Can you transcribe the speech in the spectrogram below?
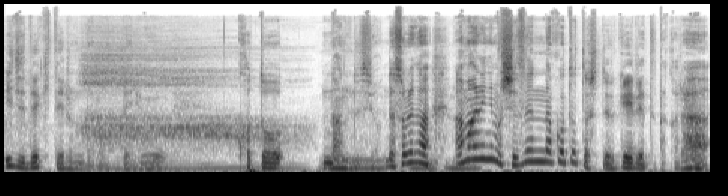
維持できてるんだろうっていうことなんですよ。でそれがあまりにも自然なこととして受け入れてたから、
